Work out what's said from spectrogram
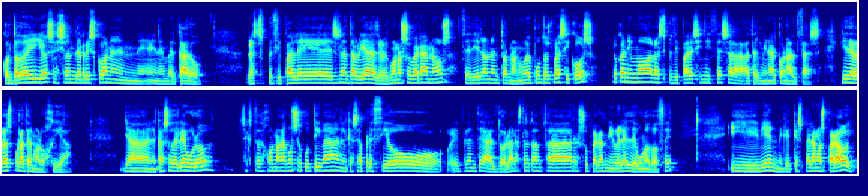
Con todo ello, sesión de riesgo en, el mercado. Las principales rentabilidades de los bonos soberanos cedieron en torno a 9 puntos básicos, lo que animó a los principales índices a, a terminar con alzas, liderados por la tecnología. Ya en el caso del euro, sexta jornada consecutiva en la que se apreció eh, frente al dólar hasta alcanzar, superar niveles de 1,12. Y bien, ¿qué, esperamos para hoy?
